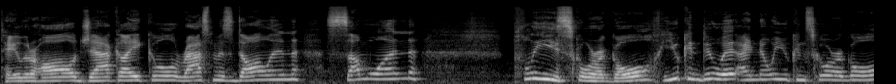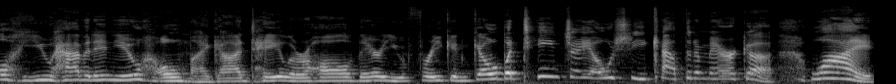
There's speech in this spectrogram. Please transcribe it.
Taylor Hall, Jack Eichel, Rasmus Dahlin, someone Please score a goal. You can do it. I know you can score a goal. You have it in you. Oh my god, Taylor Hall, there you freaking go. But TJ Oshie, Captain America. Why?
